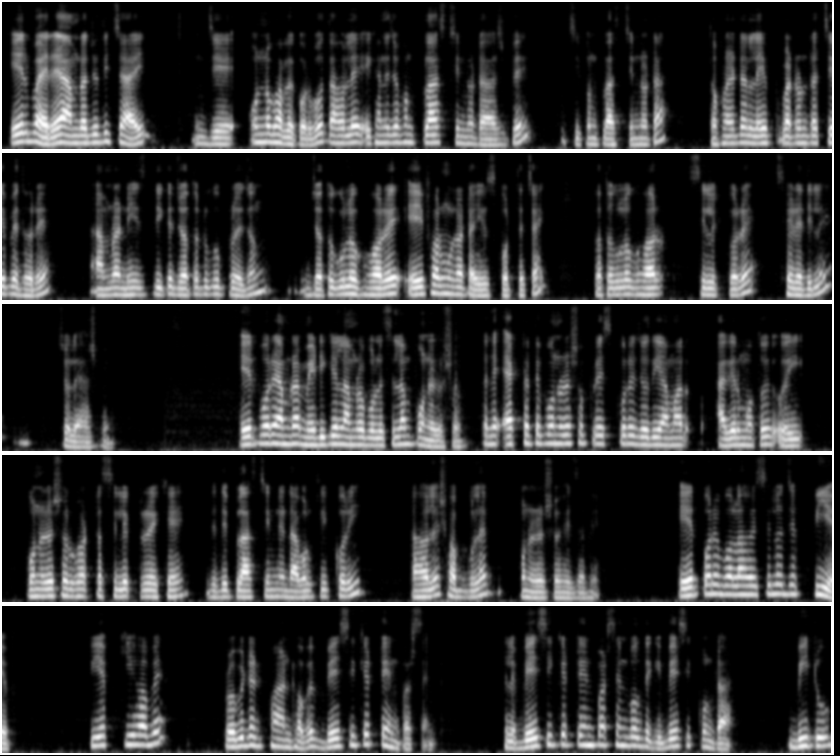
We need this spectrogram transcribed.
এর বাইরে আমরা যদি চাই যে অন্যভাবে করব, তাহলে এখানে যখন প্লাস চিহ্নটা আসবে, চিকন প্লাস চিহ্নটা, তখন এটা লেফট বাটনটা চেপে ধরে আমরা নিচ দিকে যতটুকু প্রয়োজন, যতগুলো ঘরে এই ফর্মুলাটা ইউজ করতে চাই, ততগুলো ঘর সিলেক্ট করে ছেড়ে দিলে চলে আসবে। এরপরে আমরা মেডিকেল আমরা বলেছিলাম পনেরোশো। তাহলে একটাতে পনেরোশো প্রেস করে যদি আমার আগের মতোই ওই পনেরোশোর ঘরটা সিলেক্ট রেখে যদি প্লাস চিহ্নে ডাবল ক্লিক করি, তাহলে সবগুলো পনেরোশো হয়ে যাবে। এরপরে বলা হয়েছিল যে পিএফ পিএফ কি হবে? প্রভিডেন্ট ফান্ড হবে বেসিকের টেন পার্সেন্ট তাহলে বেসিকের টেন পার্সেন্ট বলতে কি? বেসিক কোনটা? বি টু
